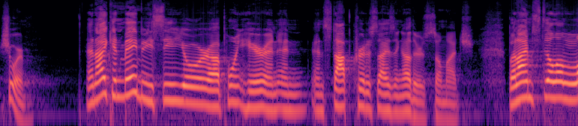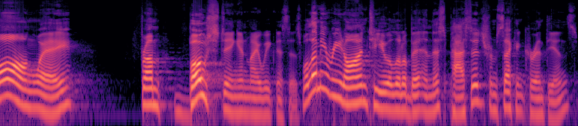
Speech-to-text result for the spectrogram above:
Sure. And I can maybe see your uh, point here and, and, and stop criticizing others so much. But I'm still a long way from boasting in my weaknesses. Well, let me read on to you a little bit in this passage from Second Corinthians.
